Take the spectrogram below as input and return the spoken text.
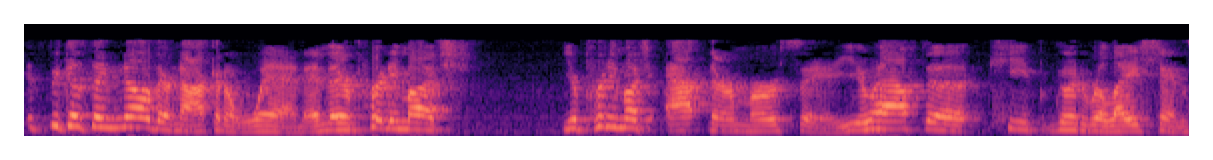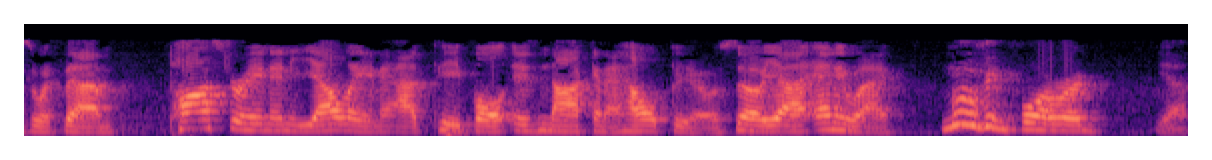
it's because they know they're not going to win, and they're pretty much you're pretty much at their mercy. You have to keep good relations with them. Posturing and yelling at people is not going to help you. So yeah, anyway, moving forward. Yeah,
